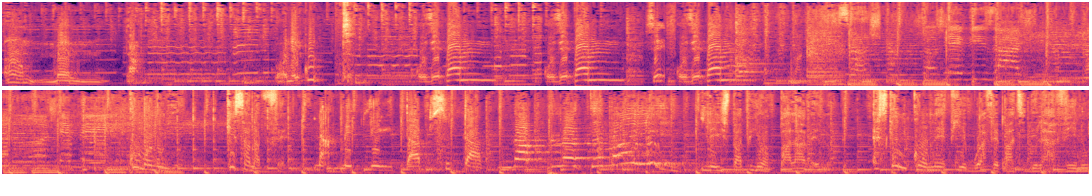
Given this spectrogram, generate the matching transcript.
en mèm tan. Bon ekoute, Koze Pam, Koze Pam, se Koze Pam. Koze Pam. maman nou yo, ki sa nap fe? Nap met veritab sou tab. Nap plante mayi. Ileus papillon pala ve nou. Eske nou konen piyeboa fe pati de la ve nou?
